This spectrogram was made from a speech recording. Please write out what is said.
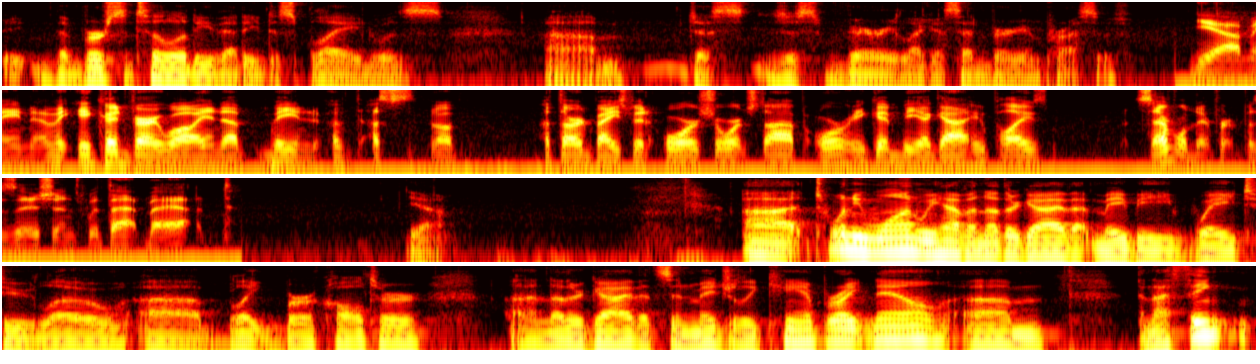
the versatility that he displayed was um, just just very, like I said, very impressive. Yeah, I mean, I mean, it could very well end up being a, a, a third baseman or shortstop, or he could be a guy who plays several different positions with that bat. Yeah. Uh, 21, we have another guy that may be way too low, uh, Blake Burkhalter, another guy that's in Major League Camp right now. Um, and I think,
